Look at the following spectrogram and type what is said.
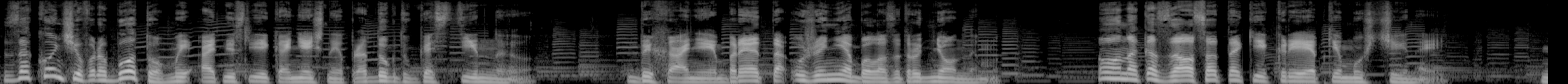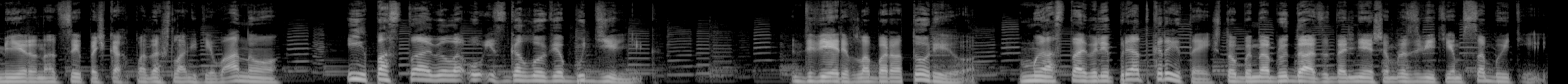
Закончив работу, мы отнесли конечный продукт в гостиную. Дыхание Бретта уже не было затрудненным. Он оказался таки крепким мужчиной. Мира на цыпочках подошла к дивану и поставила у изголовья будильник. Дверь в лабораторию мы оставили приоткрытой, чтобы наблюдать за дальнейшим развитием событий.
